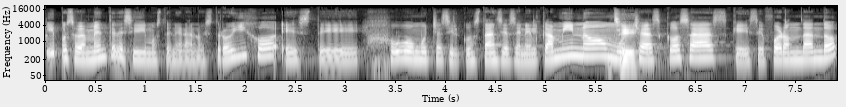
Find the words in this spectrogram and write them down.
Y pues obviamente decidimos tener a nuestro hijo. Este, hubo muchas circunstancias en el camino, muchas cosas que se fueron dando.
